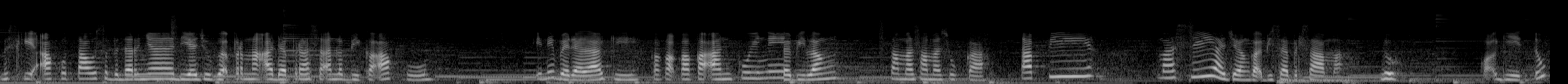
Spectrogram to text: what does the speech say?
meski aku tahu sebenarnya dia juga pernah ada perasaan lebih ke aku, ini beda lagi. Kakak-kakakanku ini udah bilang sama-sama suka, tapi masih aja nggak bisa bersama. Loh, kok gitu?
